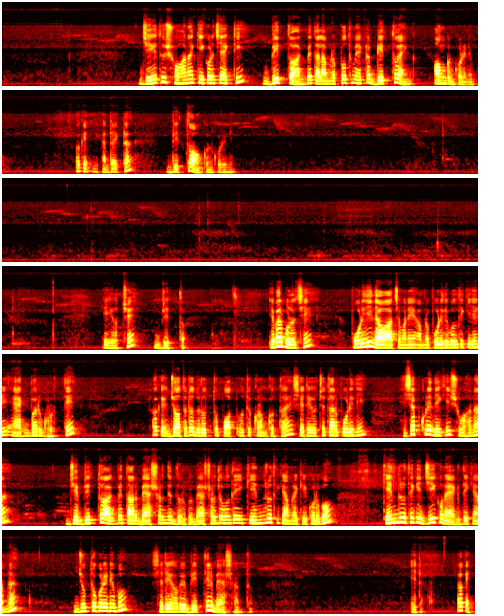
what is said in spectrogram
যেহেতু সোহানা কি করেছে, একটি বৃত্ত আঁকবে, তাহলে আমরা প্রথমে একটা বৃত্ত অঙ্কন করে নেব। ওকে এখানটা একটা বৃত্ত অঙ্কন করে নিই। এই হচ্ছে বৃত্ত। এবার বলেছে, পরিধি দেওয়া আছে মানে আমরা পরিধি বলতে কি জানি? একবার ঘুরতে, ওকে, যতটা দূরত্ব পথ অতিক্রম করতে হয় সেটাই হচ্ছে তার পরিধি। হিসাব করে দেখি, সুহানা, যে বৃত্ত আঁকবে তার ব্যাসার্ধের দৈর্ঘ্য। ব্যাসার্ধ বলতে এই কেন্দ্র থেকে আমরা কি করব? কেন্দ্র থেকে যে কোনো একদিকে আমরা যুক্ত করে নেব, সেটাই হবে বৃত্তের ব্যাসার্ধ। এটা, ওকে,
